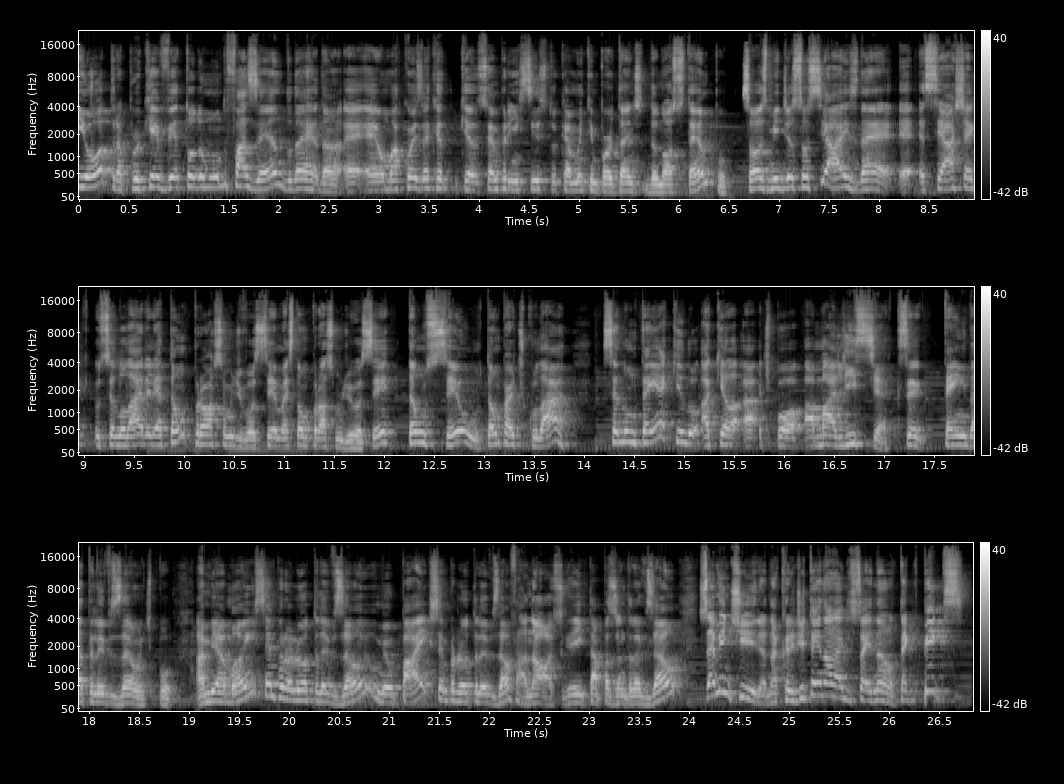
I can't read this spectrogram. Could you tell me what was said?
e outra, porque vê todo mundo fazendo, né, Renan? É, é uma coisa que, que eu sempre insisto que é muito importante do nosso tempo, são as mídias sociais, né? É, é, você acha que o celular ele é tão próximo de você, mas tão próximo de você, tão seu, tão particular, você não tem aquilo, aquela, a, tipo, a malícia que você tem da televisão. Tipo, a minha mãe sempre olhou a televisão, o meu pai que sempre olhou a televisão, fala, nossa, o que tá passando na televisão? Isso é mentira, não acredita em nada disso aí não. TechPix!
